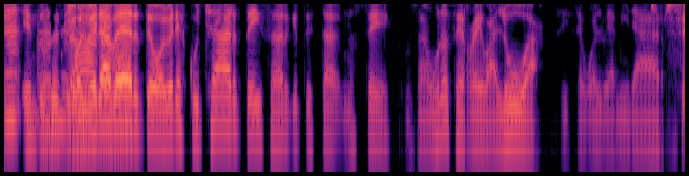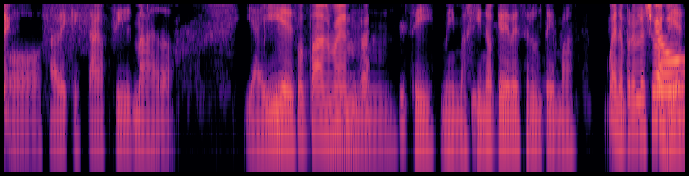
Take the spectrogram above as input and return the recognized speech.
Mm, Entonces, volver a verte, volver a escucharte y saber que te está, no sé, o sea, uno se reevalúa si se vuelve a mirar Sí. o sabe que está filmado. Y ahí es, Totalmente. sí, me imagino que debe ser un tema. Bueno, pero lo llevas bien.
